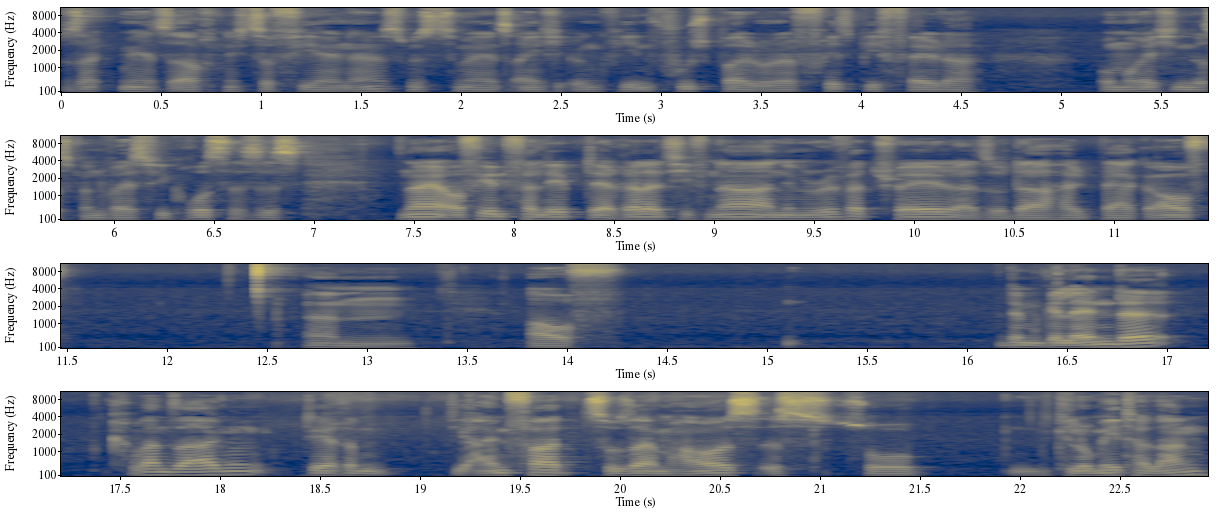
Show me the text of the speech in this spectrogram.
sagt mir jetzt auch nicht so viel, ne? Das müsste man jetzt eigentlich irgendwie in Fußball- oder Frisbeefelder umrichten, dass man weiß, wie groß das ist. Naja, auf jeden Fall lebt er relativ nah an dem River Trail, also da halt bergauf. Ähm, auf dem Gelände, kann man sagen. Deren, die Einfahrt zu seinem Haus ist so einen Kilometer lang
